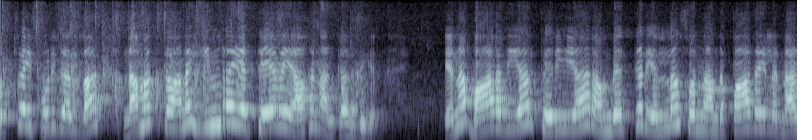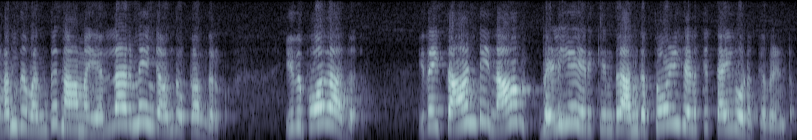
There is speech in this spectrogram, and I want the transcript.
ஒற்றை புரிதல் தான் நமக்கான இன்றைய தேவையாக நான் கருதுகிறேன். ஏன்னா பாரதியார் பெரியார் அம்பேத்கர் எல்லாம் சொன்ன அந்த பாதையில நடந்து வந்து நாம எல்லாருமே இங்க வந்து உட்கார்ந்துருக்கோம். இது போதாது. இதை தாண்டி நாம் வெளியே இருக்கின்ற அந்த தோழிகளுக்கு கை கொடுக்க வேண்டும்.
